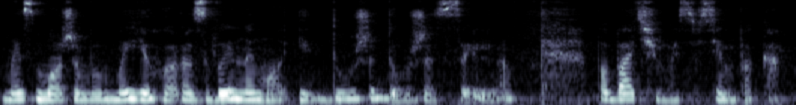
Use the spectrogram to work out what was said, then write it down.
Ми зможемо, ми його розвинемо і дуже-дуже сильно. Побачимось. Всім пока.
